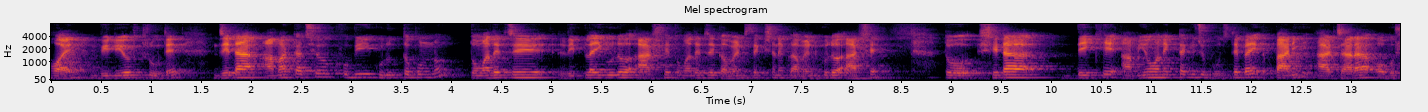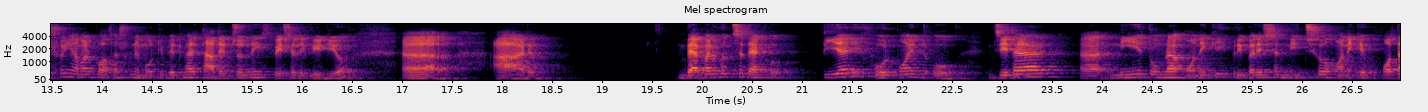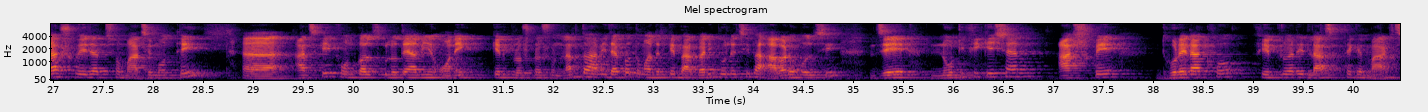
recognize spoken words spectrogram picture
হয় ভিডিওর থ্রুতে যেটা আমার কাছেও খুবই গুরুত্বপূর্ণ। তোমাদের যে রিপ্লাইগুলো আসে, তোমাদের যে কমেন্ট সেকশনে কমেন্টগুলো আসে তো সেটা দেখে আমিও অনেকটা কিছু বুঝতে পাই, পারি। আর যারা অবশ্যই আমার কথা শুনে মোটিভেট হয়, তাদের জন্যই স্পেশালি ভিডিও আর ব্যাপার হচ্ছে দেখো টিআরই ফোর পয়েন্ট ও যেটার নিয়ে তোমরা অনেকেই প্রিপারেশন নিচ্ছ, অনেকে হতাশ হয়ে যাচ্ছ মাঝে মধ্যেই। আজকেই ফোন কলসগুলোতে আমি অনেকের প্রশ্ন শুনলাম। তো আমি দেখো তোমাদেরকে বারবারই বলেছি বা আবারও বলছি যে নোটিফিকেশান আসবে ধরে রাখো ফেব্রুয়ারির লাস্ট থেকে মার্চ,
